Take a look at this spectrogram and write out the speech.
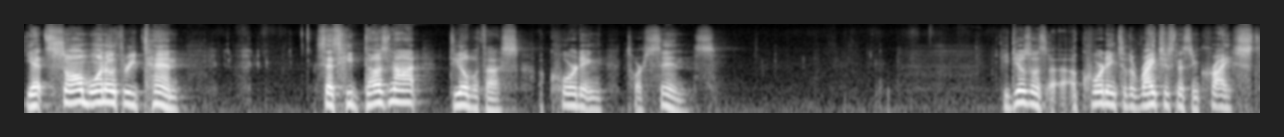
Yet Psalm 103:10 says He does not deal with us according to our sins. He deals with us uh, according to the righteousness in Christ.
